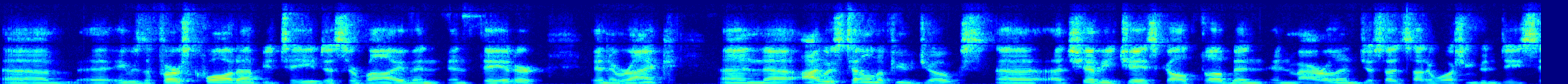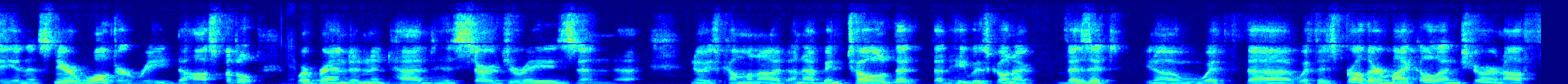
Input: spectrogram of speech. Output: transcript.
Um, uh, he was the first quad amputee to survive in, in theater in Iraq. And uh, I was telling a few jokes uh, at Chevy Chase Golf Club in, in Maryland, just outside of Washington, D.C. And it's near Walter Reed, the hospital where Brendan had had his surgeries and, uh, you know, he's coming out. And I've been told that, that he was going to visit, you know, with uh, with his brother, Michael. And sure enough,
